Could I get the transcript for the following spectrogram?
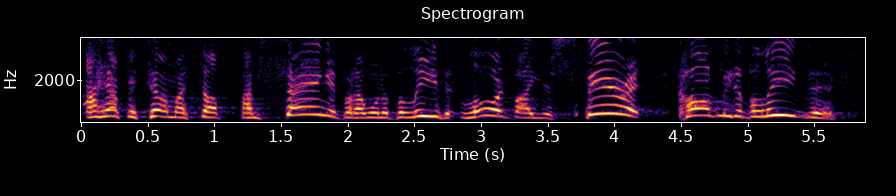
I have to tell myself, I'm saying it, but I want to believe it. Lord, by your Spirit, cause me to believe this.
